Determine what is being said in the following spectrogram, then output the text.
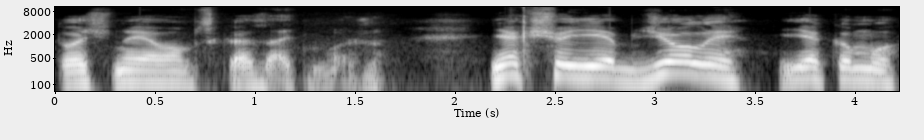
точно я вам сказати можу. Якщо є бджоли, є кому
